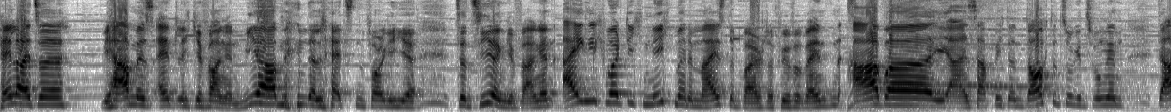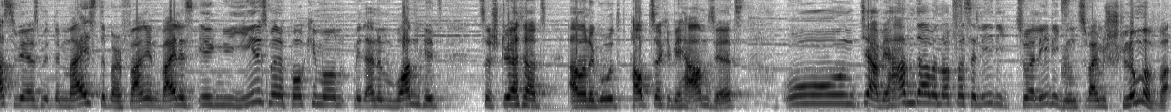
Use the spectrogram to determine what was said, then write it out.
Hey Leute, wir haben es endlich gefangen. Wir haben in der letzten Folge hier Zerzieren gefangen. Eigentlich wollte ich nicht meinen Meisterball dafür verwenden, aber ja, es hat mich dann doch dazu gezwungen, dass wir es mit dem Meisterball fangen, weil es irgendwie jedes meiner Pokémon mit einem One-Hit zerstört hat. Aber na gut, Hauptsache wir haben es jetzt. Und ja, wir haben da aber noch was erledigt, zu erledigen, und zwar im, Schlummerwa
